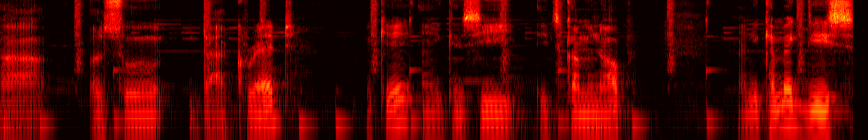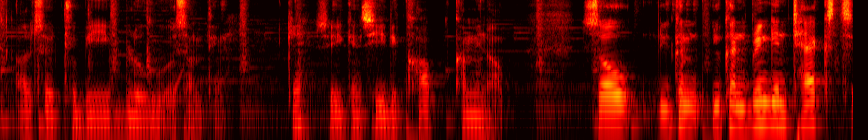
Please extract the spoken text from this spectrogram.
uh, also dark red okay? And you can see it's coming up. And you can make this also to be blue or something okay? So you can see the cup coming up so you can you can bring in text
